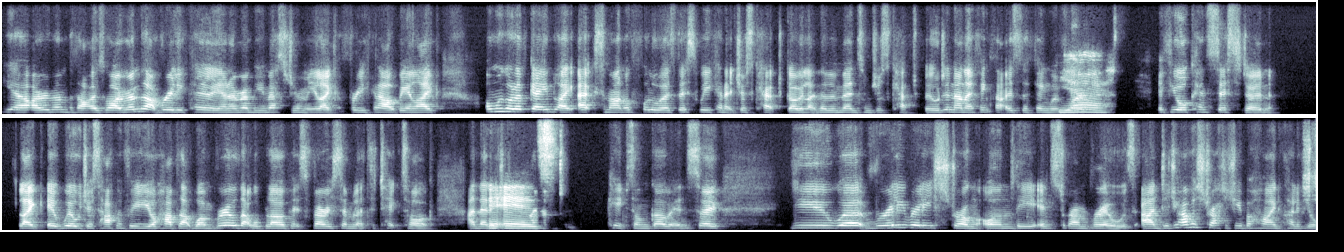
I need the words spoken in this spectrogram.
yeah, I remember that as well. I remember that really clearly. And I remember you messaging me like freaking out, being like, oh my God, I've gained like X amount of followers this week. And it just kept going, like the momentum just kept building. And I think that is the thing with yeah. Reels. If you're consistent, like it will just happen for you. You'll have that one reel that will blow up. It's very similar to TikTok. And then it, it is. Kind of keeps on going. So you were really really strong on the instagram reels and did you have a strategy behind kind of your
